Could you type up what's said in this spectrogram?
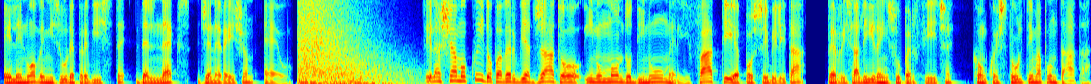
e le nuove misure previste del Next Generation EU. Ti lasciamo qui dopo aver viaggiato in un mondo di numeri, fatti e possibilità per risalire in superficie con quest'ultima puntata,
